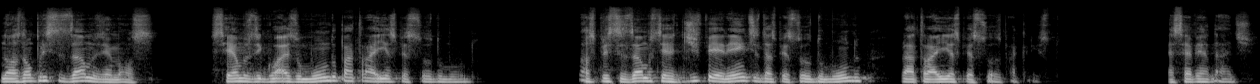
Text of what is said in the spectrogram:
Nós não precisamos, irmãos, sermos iguais ao mundo para atrair as pessoas do mundo. Nós precisamos ser diferentes das pessoas do mundo para atrair as pessoas para Cristo. Essa é a verdade.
